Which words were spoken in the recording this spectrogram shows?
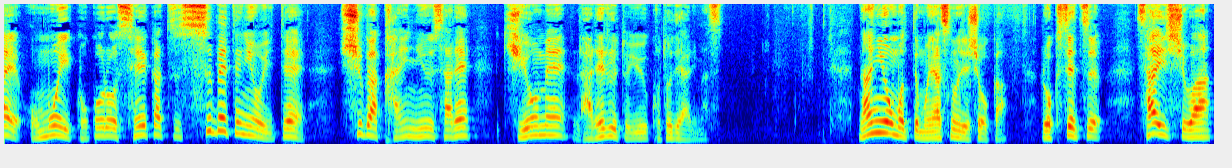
え思い心生活すべてにおいて主が介入され清められるということであります。何をもって燃やすのでしょうか？6節。祭司は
